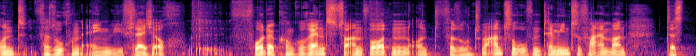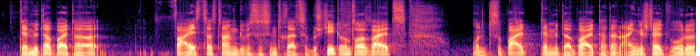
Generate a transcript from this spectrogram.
und versuchen irgendwie vielleicht auch äh, vor der Konkurrenz zu antworten und versuchen schon mal anzurufen, einen Termin zu vereinbaren, dass der Mitarbeiter weiß, dass da ein gewisses Interesse besteht unsererseits. Und sobald der Mitarbeiter dann eingestellt wurde,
